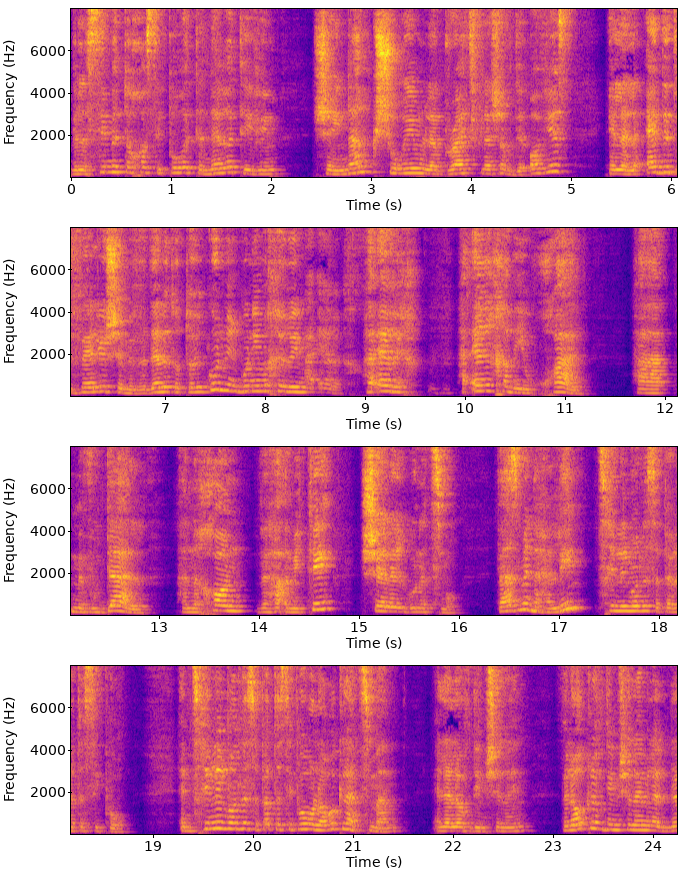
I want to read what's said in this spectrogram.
ולשים בתוך הסיפור את הנרטיבים שאינם קשורים ל-bright flash of the obvious, אלא ל-added value שמבדל את אותו ארגון מארגונים אחרים. הערך. הערך. Mm-hmm. הערך המיוחד, המבודל, הנכון והאמיתי של הארגון עצמו. ואז מנהלים צריכים ללמוד לספר את הסיפור. הם צריכים ללמוד לספר את הסיפור לא רק לעצמם, אלא לעובדים שלהם, ולא רק לעובדים שלהם, אלא לבני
